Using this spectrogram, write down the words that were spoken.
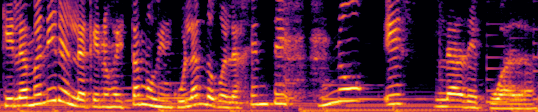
que la manera en la que nos estamos vinculando con la gente no es la adecuada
